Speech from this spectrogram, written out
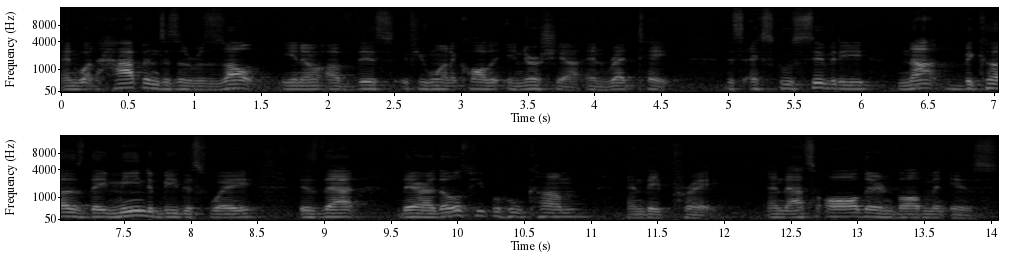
And what happens as a result, you know, of this, if you want to call it inertia and red tape, this exclusivity, not because they mean to be this way, is that there are those people who come and they pray. And that's all their involvement is.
